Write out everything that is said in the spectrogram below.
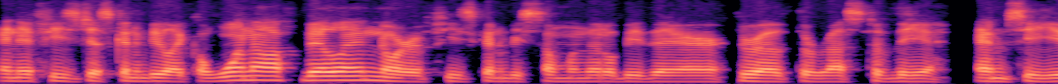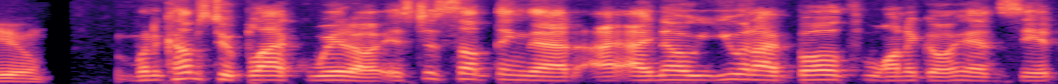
and if he's just going to be like a one-off villain or if he's going to be someone that'll be there throughout the rest of the MCU. When it comes to Black Widow, it's just something that I, I know you and I both want to go ahead and see it.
